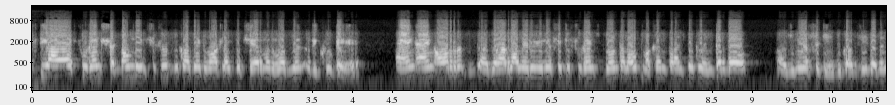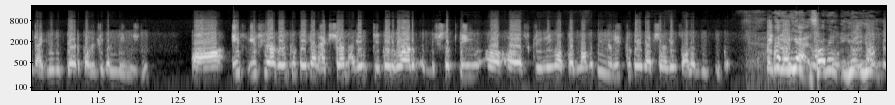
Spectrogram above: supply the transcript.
FTI students shut down the institute because they do not like the chairman who was recruited, and, and or uh, Jawaharlal Nehru University students don't allow Makarand Paranjape to enter the uh, university because he doesn't agree with their political leaning. Uh, if, if you are going to take an action against people who are disrupting uh, uh, screening of Padmavati, you need to take action against all of these people. So I mean, yeah, so I mean, you- you- the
